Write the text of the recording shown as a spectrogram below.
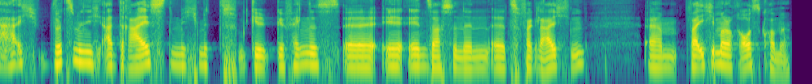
Ah, ich würde es mir nicht erdreisten, mich mit Ge Gefängnisinsassinnen äh, äh, zu vergleichen, ähm, weil ich immer noch rauskomme.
